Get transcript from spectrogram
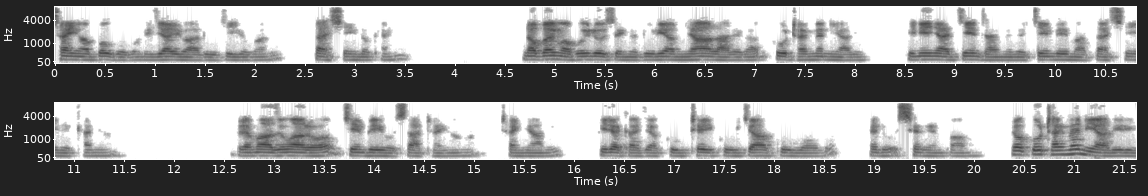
ဆိုင်ရာပုံကိုပေါ့လေရရွာလူကြီးတို့ပါတန့်ရှင်းလုပ်ခိုင်းနောက်ပိုင်းမှာဘုန်းကြီးတို့ဆိုရင်လူတွေကများလာတဲ့ကကိုထိုင်မဲ့နေရာလေးဒီနေ့ညကျင်းထိုင်မယ်ဆိုကျင်းပေးမှာတန့်ရှင်းနေခိုင်းရတယ် ပထမဆုံးကတော့ချင်းပေးကိုစထိုင်အောင်ထိုင်ကြပြီပြီးတဲ့အခါကျကုထိတ်ကုကြကုဘောပေါ့အဲ့လိုအစင်းစင်းပါမယ်အဲ့တော့ကိုထိုင်မဲ့နေရာလေးတွေ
